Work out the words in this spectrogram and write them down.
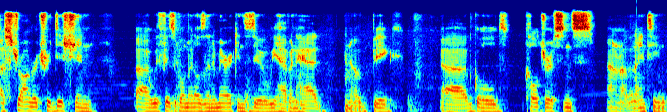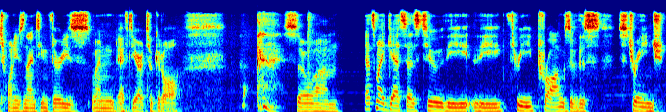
a stronger tradition uh, with physical metals than Americans do. We haven't had you know big uh, gold culture since I don't know the 1920s, 1930s when FDR took it all. so um, that's my guess as to the the three prongs of this strange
